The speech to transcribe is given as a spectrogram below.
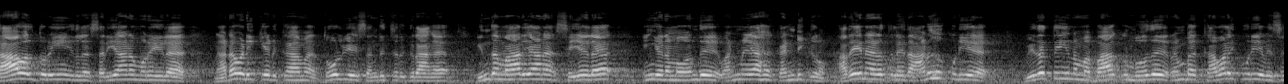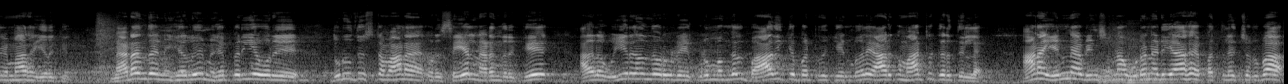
காவல்துறையும் இதில் சரியான முறையில் நடவடிக்கை எடுக்காமல் தோல்வியை சந்திச்சிருக்கிறாங்க. இந்த மாதிரியான செயலை இங்கே நம்ம வந்து வன்மையாக கண்டிக்கிறோம். அதே நேரத்தில் இதை அணுகக்கூடிய விதத்தையும் நம்ம பார்க்கும்போது ரொம்ப கவலைக்குரிய விஷயமாக இருக்குது நடந்த நிகழ்வு மிகப்பெரிய ஒரு துரதிருஷ்டமான ஒரு செயல் நடந்திருக்கு. அதில் உயிரிழந்தவர்களுடைய குடும்பங்கள் பாதிக்கப்பட்டிருக்கு என்பதில் யாருக்கும் மாற்று கருத்து இல்லை. ஆனால் என்ன அப்படின்னு சொன்னால் உடனடியாக பத்து லட்சம் ரூபாய்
